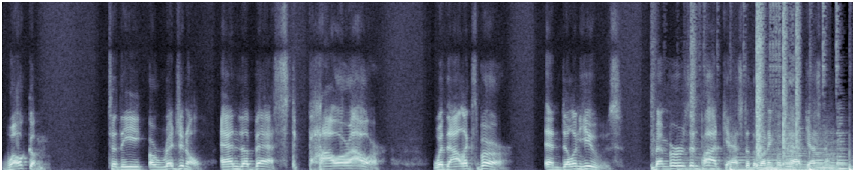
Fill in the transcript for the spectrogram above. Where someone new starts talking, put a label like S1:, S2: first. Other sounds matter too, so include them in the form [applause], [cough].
S1: Welcome to the original and the best Power Hour with Alex Burr and Dylan Hughes, members and podcast of the Running Hook Podcast Network.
